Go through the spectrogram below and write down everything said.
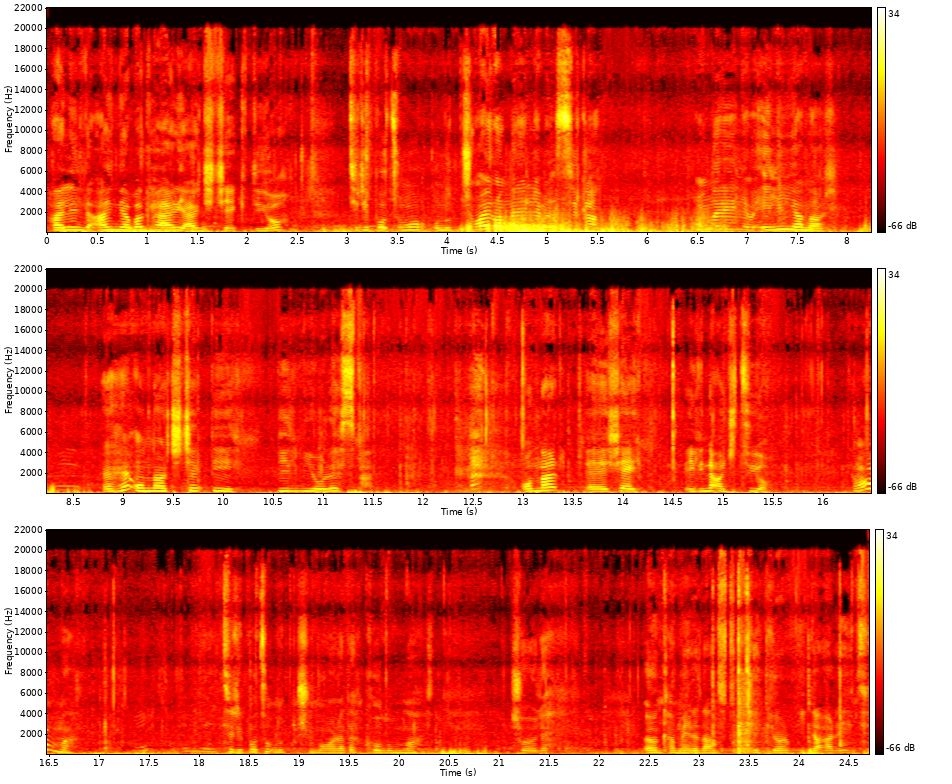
Halil de anne bak her yer çiçek diyor. Tripodumu unutmuşum. Hayır onları elleme ısırgan. Onları elleme elin yanar. Ehe, onlar çiçek değil. Bilmiyor resmen. Onlar e, şey elini acıtıyor. Tamam mı? Tripodu unutmuşum bu arada kolumla. Şöyle ön kameradan tutup çekiyorum. idare et.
